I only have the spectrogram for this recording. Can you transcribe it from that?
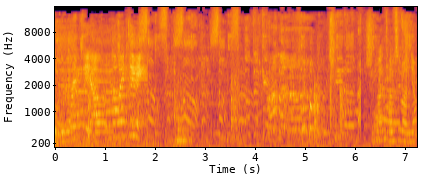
오도록 할게요. 성남 화이팅! 아, 잠시만요.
